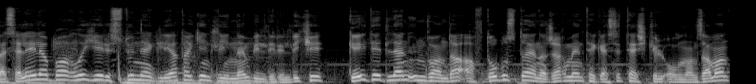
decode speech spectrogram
Məsələ ilə bağlı Yerüstü Nəqliyyat Agentliyindən bildirildi ki, qeyd edilən ünvanda avtobus dayanacaq məntəqəsi təşkil olunan zaman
